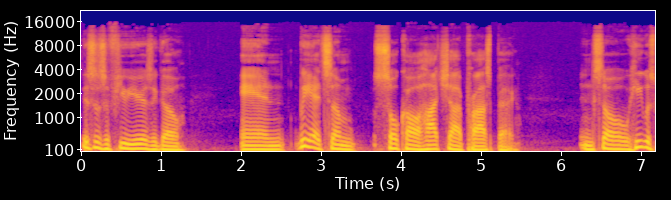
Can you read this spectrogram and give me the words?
this was a few years ago, and we had some so-called hotshot prospect, and so he was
